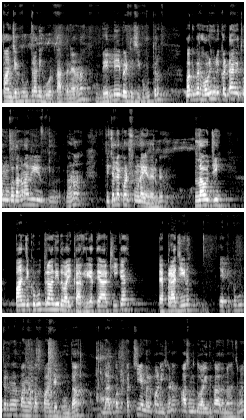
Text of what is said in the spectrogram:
ਪੰਜ ਕਬੂਤਰਾਂ ਦੀ ਹੋਰ ਕਰ ਦਿੰਦੇ ਆ ਹਨਾ? ਵਿਹਲੇ ਬੈਠੇ ਸੀ ਕਬੂਤਰ। ਬਾਕੀ ਫਿਰ ਹੌਲੀ ਹੌਲੀ ਕੱਢਾਂਗੇ ਤੁਹਾਨੂੰ ਪਤਾ ਹਨਾ ਵੀ ਅਮ, ਹਨਾ? ਤੇ ਚਲੋ ਇੱਕ ਮਿੰਟ ਫੋਨ ਆ ਜਾਂਦਾ ਰੁਕਿਓ। ਲਓ ਜੀ ਪੰਜ ਕਬੂਤਰਾਂ ਦੀ ਦਵਾਈ ਕਰ ਲਈ ਹੈ ਤਿਆਰ ਠੀਕ ਹੈ? ਪੈਪਰਾਜੀਨ ਇੱਕ ਕਬੂਤਰ ਦਾ ਪਾਂਗਾ ਆਪਾਂ ਪੰਜ ਬੂੰਦਾਂ ਲਗਭਗ 25 ml ਪਾਣੀ 'ਚ ਹਨਾ? ਆ ਤੁਹਾਨੂੰ ਦਵਾਈ ਦਿਖਾ ਦਿੰਦਾ ਹੱਥ ਮੈਂ।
